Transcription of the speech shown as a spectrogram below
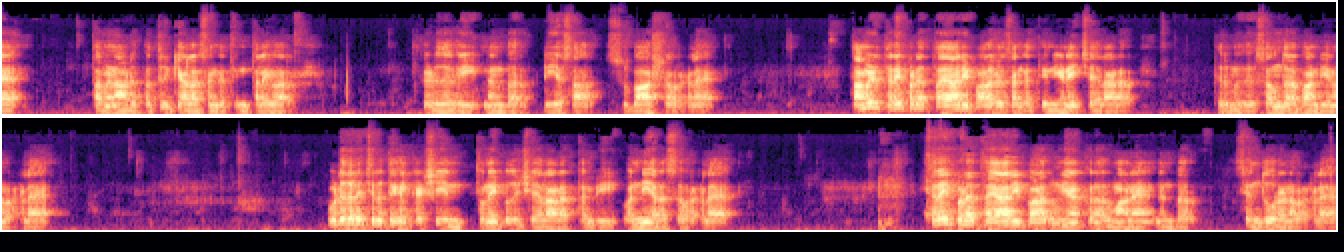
தமிழ்நாடு பத்திரிகையாளர் சங்கத்தின் தலைவர் எழுதுகை நண்பர் டிஎஸ்ஆர் சுபாஷ் அவர்களை தமிழ் திரைப்பட தயாரிப்பாளர்கள் சங்கத்தின் இணைச் செயலாளர் திருமிகு சவுந்தரபாண்டியன் அவர்களை. விடுதலை சிறுத்தைகள் கட்சியின் துணை பொதுச் செயலாளர் தம்பி வன்னியரசு அவர்களை. திரைப்பட தயாரிப்பாளரும் இயக்குனருமான நண்பர் செந்தூரன் அவர்களை.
